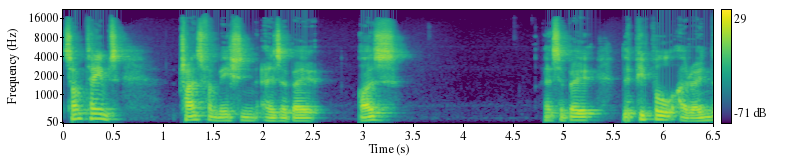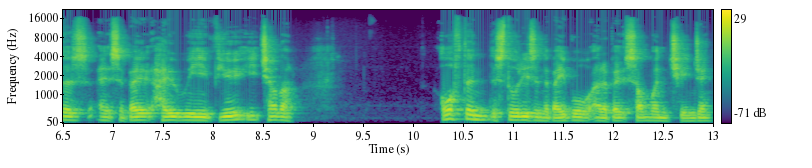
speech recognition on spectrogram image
Sometimes transformation is about us. It's about the people around us. It's about how we view each other. Often the stories in the Bible are about someone changing.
